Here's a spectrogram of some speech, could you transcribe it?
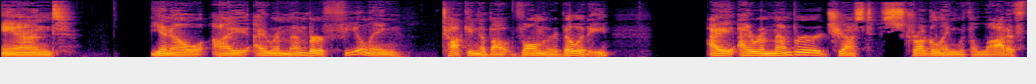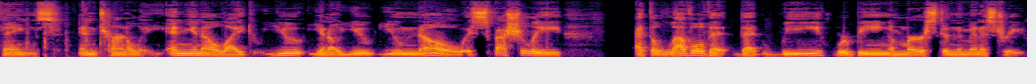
and you know I I remember feeling talking about vulnerability I, I remember just struggling with a lot of things internally. And you know like you you know you you know especially at the level that that we were being immersed in the ministry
